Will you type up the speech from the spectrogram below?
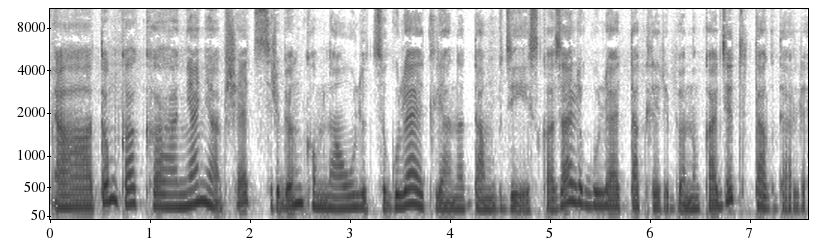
А о том, как а, няня общается с ребенком на улице, гуляет ли она там, где ей сказали гулять, так ли ребенок одет и так далее.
